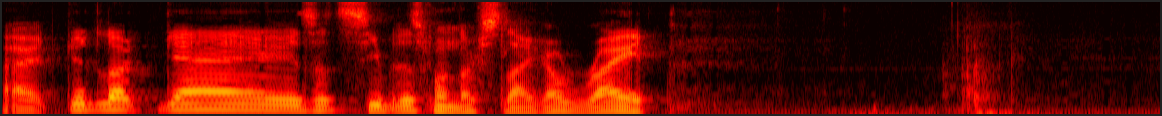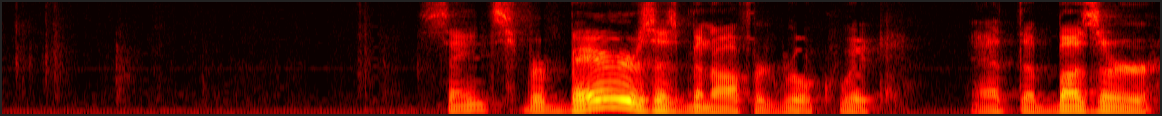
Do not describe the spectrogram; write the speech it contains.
All right, good luck, guys. Let's see what this one looks like. All right. Saints for Bears has been offered real quick at the buzzer.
